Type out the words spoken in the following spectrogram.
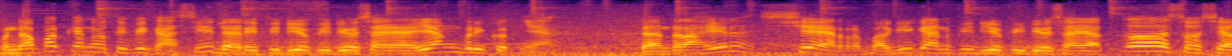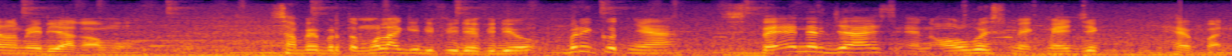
mendapatkan notifikasi dari video-video saya yang berikutnya. Dan terakhir, share, bagikan video-video saya ke sosial media kamu. Sampai bertemu lagi di video-video berikutnya. Stay energized and always make magic happen.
